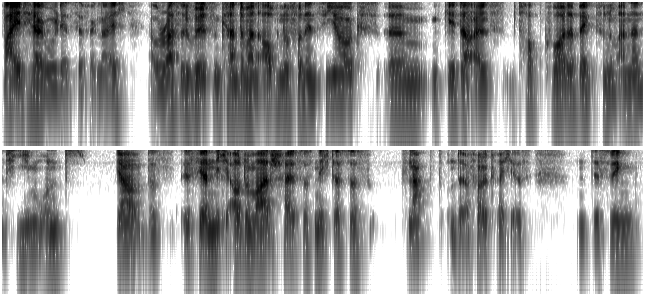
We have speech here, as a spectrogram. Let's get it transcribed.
weit hergeholt jetzt der Vergleich. Aber Russell Wilson kannte man auch nur von den Seahawks, ähm, geht da als Top-Quarterback zu einem anderen Team und ja, das ist ja nicht automatisch, heißt das nicht, dass das klappt und erfolgreich ist. Und deswegen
